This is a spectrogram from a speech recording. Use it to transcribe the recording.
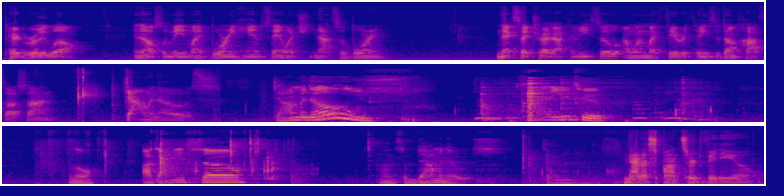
paired really well. And it also made my boring ham sandwich not so boring. Next I tried akamiso on one of my favorite things to dump hot sauce on. Domino's. Domino's! Say hi to YouTube. A little akamiso on some Domino's. Domino's. Not a sponsored video.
